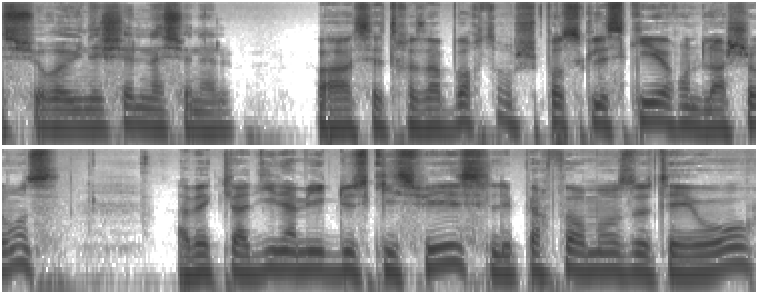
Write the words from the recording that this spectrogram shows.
sur une échelle nationale. Ah, c'est très important. Je pense que les skieurs ont de la chance. Avec la dynamique du ski suisse, les performances de Théo,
